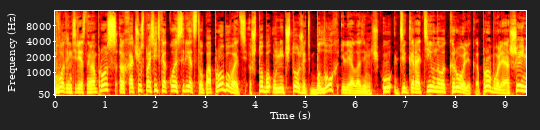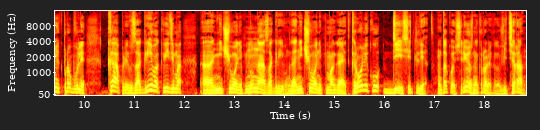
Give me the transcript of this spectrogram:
вот интересный вопрос. Хочу спросить, какое средство попробовать, чтобы уничтожить блох, Илья Владимирович, у декоративного кролика? Пробовали ошейник, пробовали капли в загривок, видимо, э, ничего не... Ну, на загривок, да, ничего не помогает. Кролику 10 лет. Ну, такой серьезный кролик, ветеран.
